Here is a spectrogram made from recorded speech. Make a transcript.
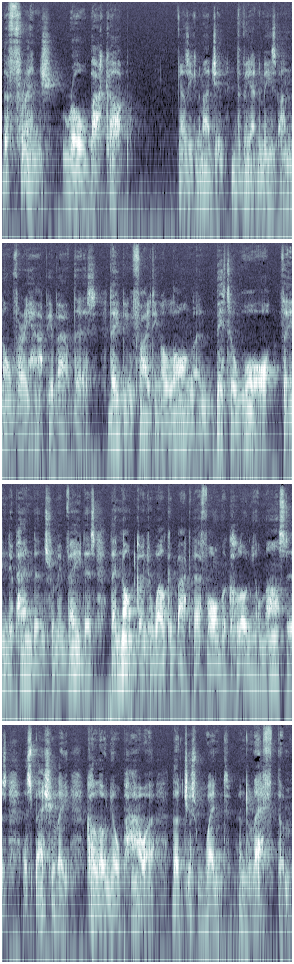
the French roll back up. As you can imagine, the Vietnamese are not very happy about this. They've been fighting a long and bitter war for independence from invaders. They're not going to welcome back their former colonial masters, especially colonial power that just went and left them.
